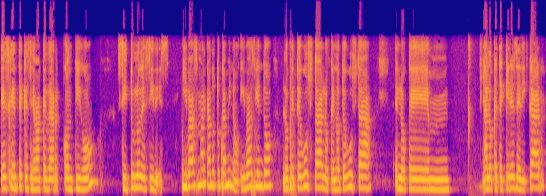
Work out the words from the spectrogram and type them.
es gente que se va a quedar contigo si tú lo decides. Y vas marcando tu camino y vas viendo lo que te gusta, lo que no te gusta, lo que mm, a lo que te quieres dedicar.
